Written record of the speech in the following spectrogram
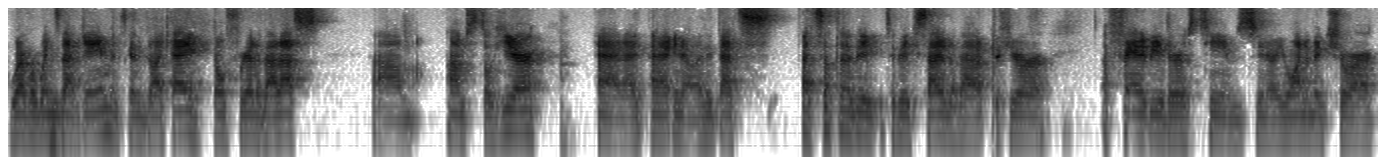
whoever wins that game. It's going to be like, hey, don't forget about us. Um, I'm still here, and I, I, you know I think that's that's something to be to be excited about if you're a fan of either of those teams. You know, you want to make sure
